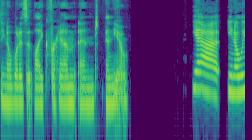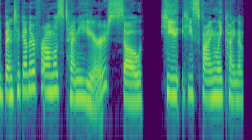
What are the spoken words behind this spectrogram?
You know, what is it like for him and and you? Yeah, you know, we've been together for almost 10 years. So he he's finally kind of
